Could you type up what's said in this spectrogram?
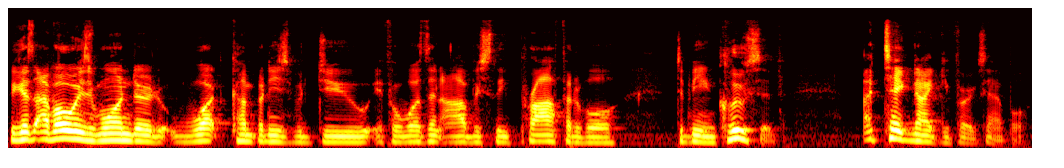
because I've always wondered what companies would do if it wasn't obviously profitable to be inclusive. I take Nike, for example.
